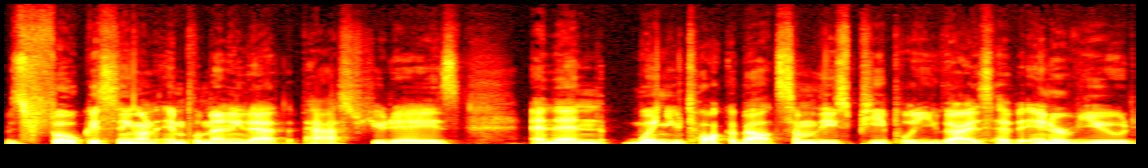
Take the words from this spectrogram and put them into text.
was focusing on implementing that the past few days. And then when you talk about some of these people you guys have interviewed,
